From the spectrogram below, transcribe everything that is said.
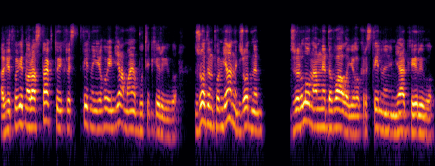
А відповідно, раз так, то і хрестильне його ім'я має бути Кирило. Жоден пом'яник, жодне джерело нам не давало його хрестильне ім'я Кирило.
